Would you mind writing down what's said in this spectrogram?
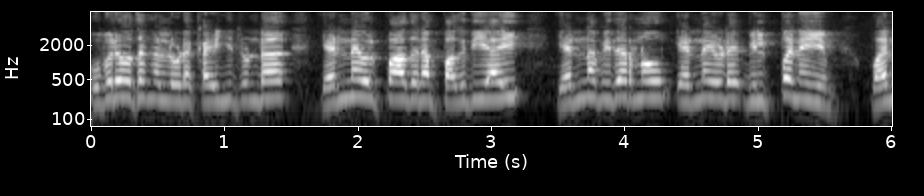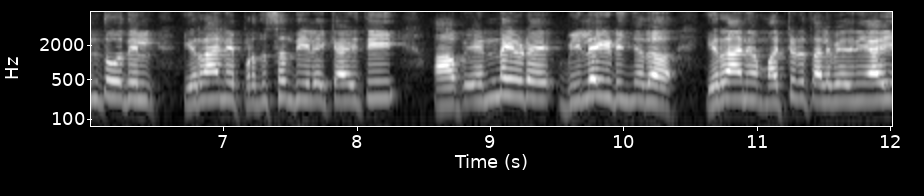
ഉപരോധങ്ങളിലൂടെ കഴിഞ്ഞിട്ടുണ്ട്. എണ്ണ ഉൽപ്പാദനം പകുതിയായി. എണ്ണ വിതരണവും എണ്ണയുടെ വിൽപ്പനയും വൻതോതിൽ ഇറാനെ പ്രതിസന്ധിയിലേക്ക് അഴ്ത്തി. ആ എണ്ണയുടെ വിലയിടിഞ്ഞത് ഇറാന് മറ്റൊരു തലവേദനയായി.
